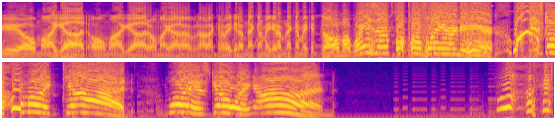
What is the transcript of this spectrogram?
We, oh my god, oh my god, oh my god, I'm not gonna make it, I'm not gonna make it, I'm not gonna make it. Oh my, why is there a football player under here? What is going, oh my god! What is going on? What?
